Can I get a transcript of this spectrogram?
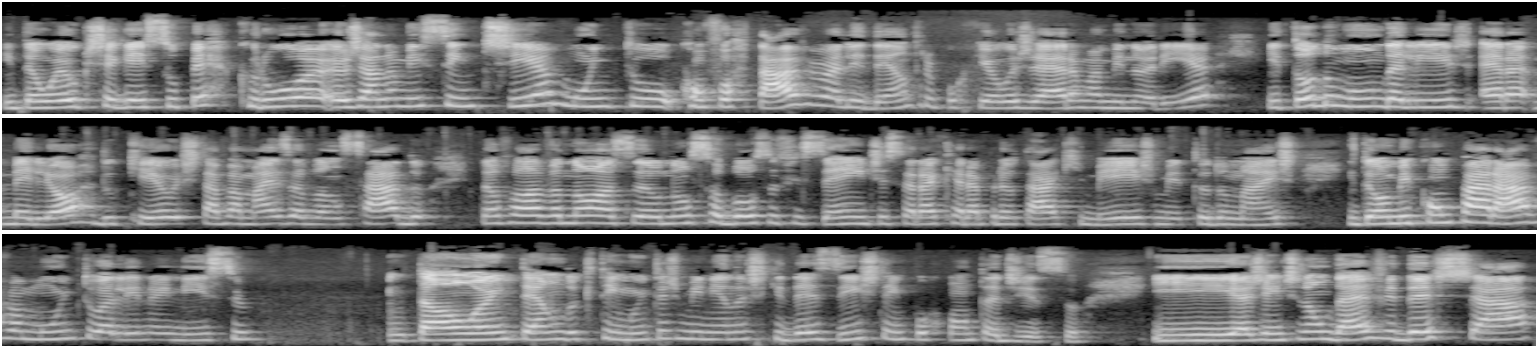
então eu que cheguei super crua, eu já não me sentia muito confortável ali dentro, porque eu já era uma minoria, e todo mundo ali era melhor do que eu, estava mais avançado, então eu falava, nossa, eu não sou boa o suficiente, será que era para eu estar aqui mesmo? e tudo mais, então eu me comparava muito ali no início então, eu entendo que tem muitas meninas que desistem por conta disso. E a gente não deve deixar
